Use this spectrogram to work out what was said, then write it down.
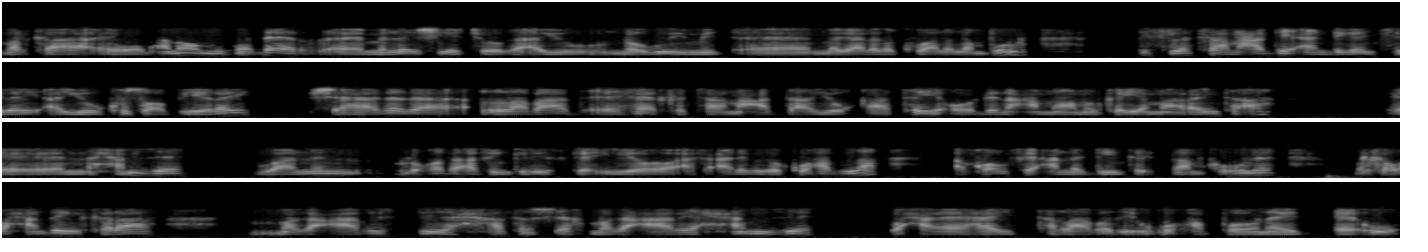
Marka anoo muddo dheer maleeshiya jooga ayuu noogu yimid magaalada kuaalalambuur isla jaamacaddii aan dhigan jiray ayuu ku soo biiray. Shahaadada labaad ee heerka jaamacadda ayuu qaatay oo dhinaca maamulka iyo maareynta ah. Xamse waa nin luqada af ingiriiska iyo af carabiga ku hadla aqoon fiicanna diinta islaamka u leh. Marka waxaan dhigi karaa magacaabistii xasan sheekh magacaabay xamse waxay ahayd tallaabadii ugu habbooneyd ee uu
